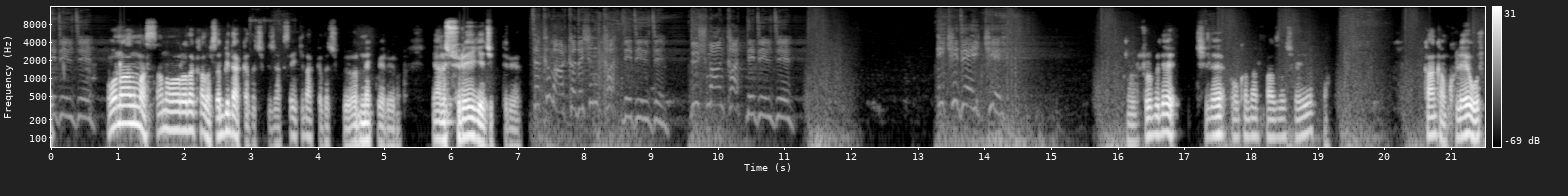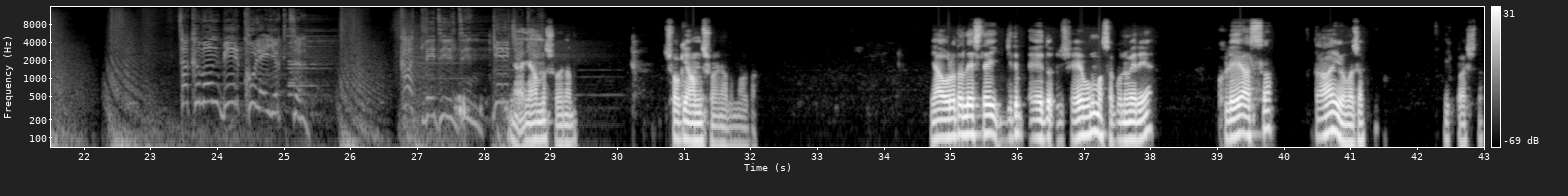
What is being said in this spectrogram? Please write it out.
onu almazsan o orada kalırsa bir dakikada çıkacaksa iki dakikada çıkıyor. Örnek veriyorum. Yani süreyi geciktiriyor. Takım arkadaşın katledildi. Düşman katledildi. İkide iki. Ruby'de kile o kadar fazla şey yok da. Kankam kuleye vur. Takımın bir kule yıktı. Katledildin. Geri Ya yanlış oynadım. Çok yanlış oynadım orada. Ya orada Leslie gidip Edo- şeye vurmasa Gunveri'ye kuleye atsa daha iyi olacak. İlk başta.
